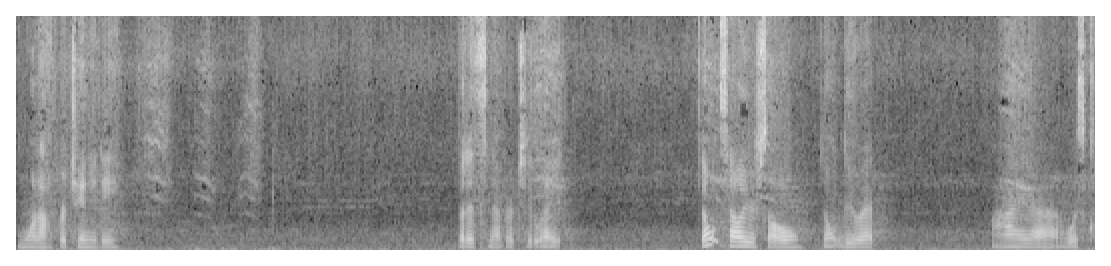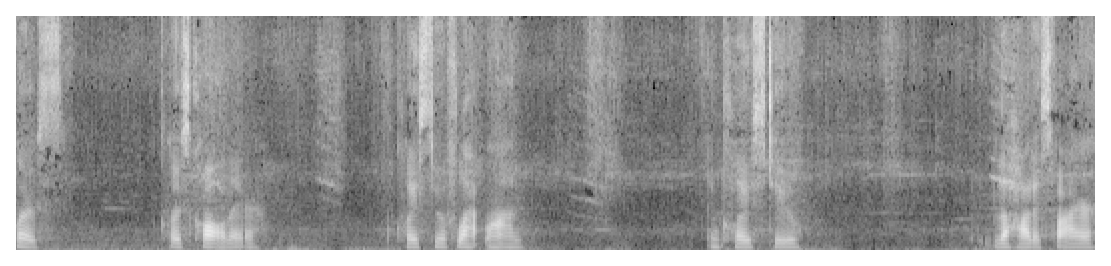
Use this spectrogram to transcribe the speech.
one opportunity. but it's never too late. Don't sell your soul. Don't do it. I uh, was close. Close call there. Close to a flat line. And close to the hottest fire.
